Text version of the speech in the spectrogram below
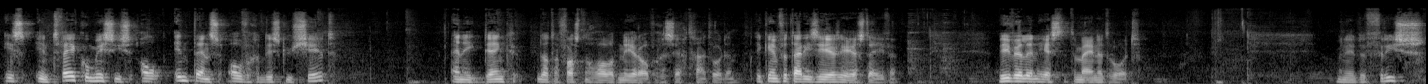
is in twee commissies al intens over gediscussieerd. En ik denk dat er vast nog wel wat meer over gezegd gaat worden. Ik inventariseer eerst even. Wie wil in eerste termijn het woord? Meneer De Vries,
